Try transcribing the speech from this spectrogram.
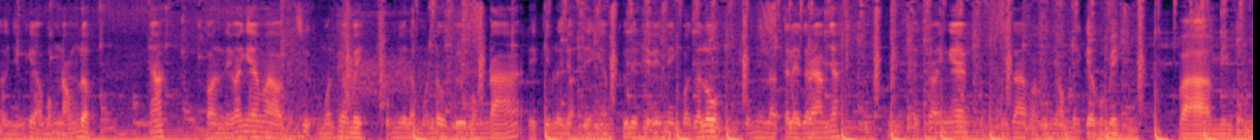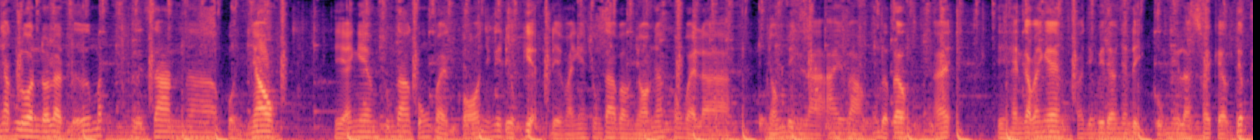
ở những kèo bóng nóng được, nhá. Còn nếu anh em nào thật sự muốn theo mình, cũng như là muốn đầu tư bóng đá để kiếm lợi nhuận thì anh em cứ liên hệ với mình qua zalo cũng như là telegram nhé mình sẽ cho anh em tham gia vào cái nhóm đề kèo của mình. Và mình cũng nhắc luôn, đó là đỡ mất thời gian à, của nhau thì anh em chúng ta cũng phải có những cái điều kiện để mà anh em chúng ta vào nhóm nhé không phải là nhóm mình là ai vào cũng được đâu. Đấy, thì hẹn gặp anh em vào những video nhận định cũng như là soi kèo tiếp theo.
